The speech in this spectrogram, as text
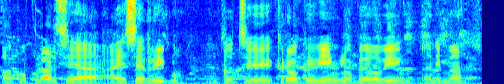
acoplarse a, a, ese ritmo. Entonces creo que bien, los veo bien animados.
